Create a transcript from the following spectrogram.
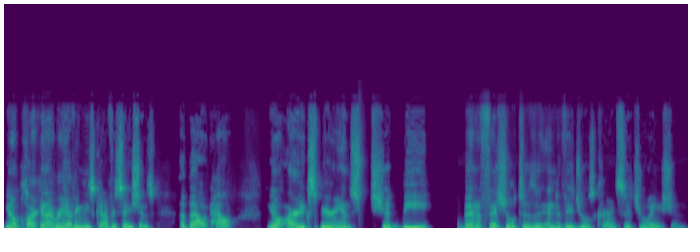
You know, Clark and I were having these conversations about how you know art experience should be beneficial to the individual's current situation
